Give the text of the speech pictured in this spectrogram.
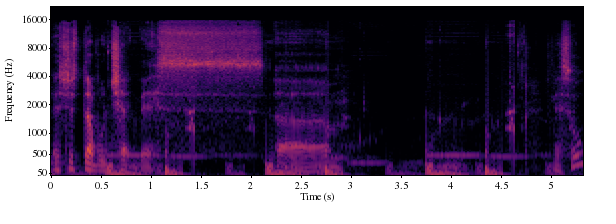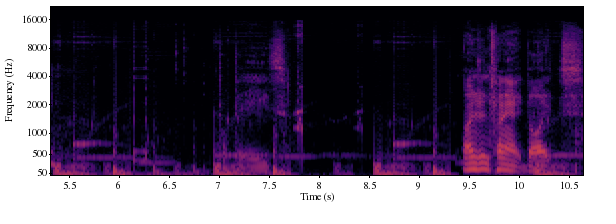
Let's just double check this. Um, all. Properties. 128 bytes.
